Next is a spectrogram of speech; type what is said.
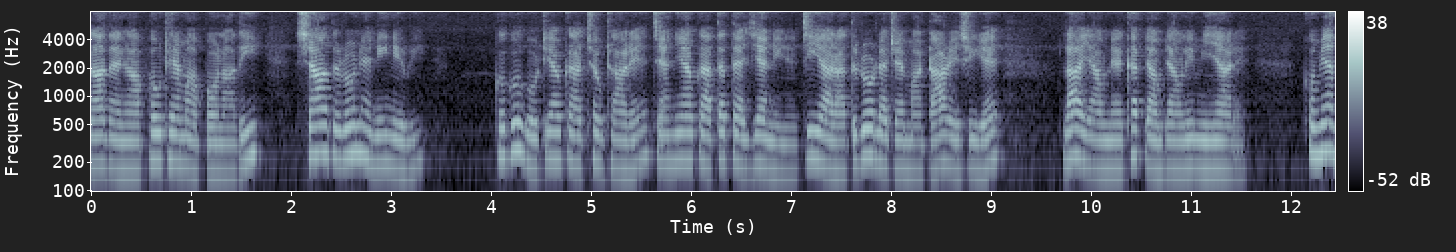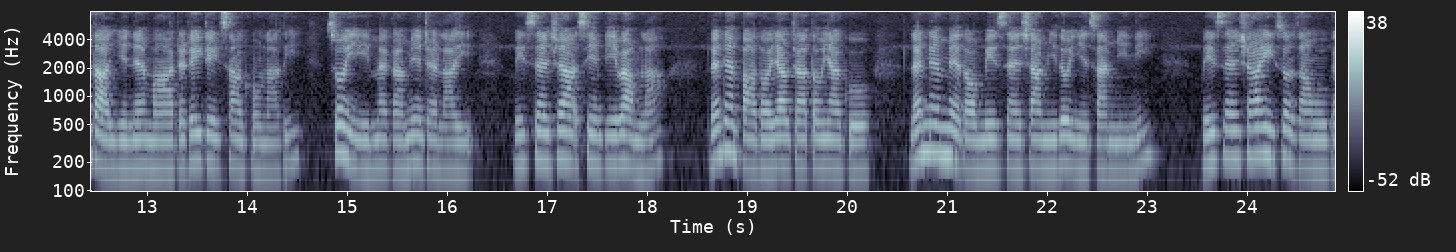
ကားတန်ကဖုတ်ထဲမှပေါ်လာသည်ရှားသူတို့နဲ့နီးနေပြီကိုကိုကိုတယောက်ကချုပ်ထားတယ်ကြံနှစ်ယောက်ကတက်တက်ရက်နေတယ်ကြည့်ရတာသူတို့လက်ထဲမှာဓားတွေရှိတယ်လာရောင်နဲ့ခက်ပြောင်ပြောင်လေးမြင်ရတယ်ခုမြတ်သာရင်ထဲမှာတရိတ်တိတ်ဆောင်ကုန်လာသည်စိုးရင်မက်ကမြင့်တက်လာ၏မေဆန်ရှားအစဉ်ပြေပါမလားလက်နဲ့ပါသောယောက်ျား၃ယောက်ကိုလက်နဲ့မဲ့သောမေဆန်ရှားမြည်တို့ရင်ဆိုင်မြည်နီ မေဆန်ရှား၏စွန့်ဆောင်မှုက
